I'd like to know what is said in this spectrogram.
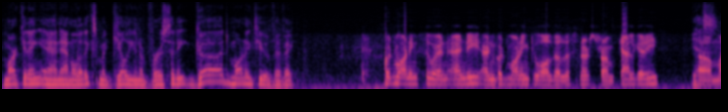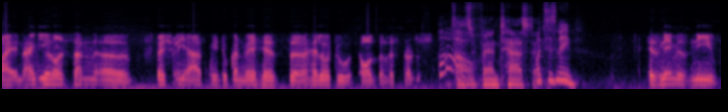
Marketing and Analytics, McGill University. Good morning to you, Vivek. Good morning, Sue and Andy, and good morning to all the listeners from Calgary. Yes. Uh, my nine-year-old son uh, especially asked me to convey his uh, hello to all the listeners. Oh, that's fantastic. What's his name? His name is Neve.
